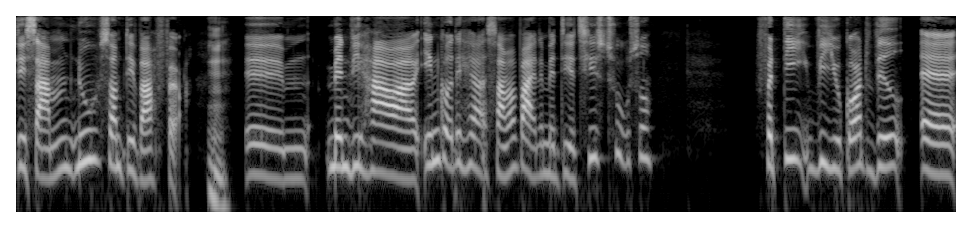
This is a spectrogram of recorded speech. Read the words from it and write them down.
det samme nu, som det var før. Mm. Øh, men vi har indgået det her samarbejde med Diætisthuset, fordi vi jo godt ved, at,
